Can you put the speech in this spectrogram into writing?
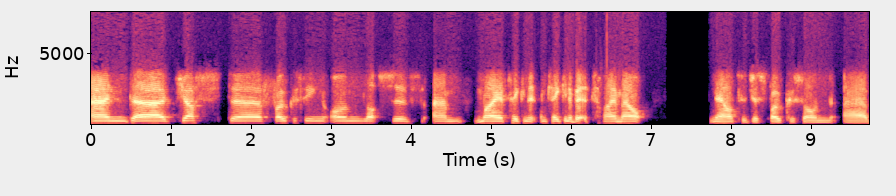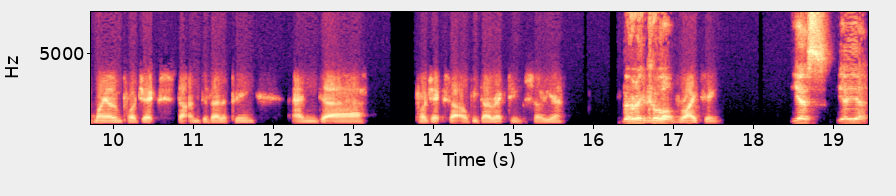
And uh, just uh, focusing on lots of um, my taking it. I'm taking a bit of time out now to just focus on uh, my own projects that I'm developing and uh, projects that I'll be directing. So yeah, Very doing a cool. lot of writing. Yes, yeah, yeah.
